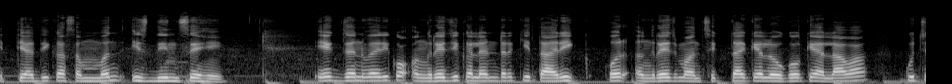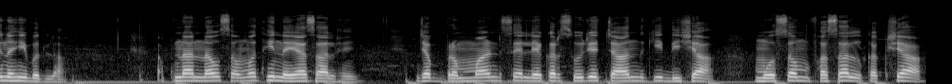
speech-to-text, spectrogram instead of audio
इत्यादि का संबंध इस दिन से है। एक जनवरी को अंग्रेज़ी कैलेंडर की तारीख और अंग्रेज़ मानसिकता के लोगों के अलावा कुछ नहीं बदला। अपना नव संवत ही नया साल है। जब ब्रह्मांड से लेकर सूर्य चाँद की दिशा, मौसम, फ़सल, कक्षा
